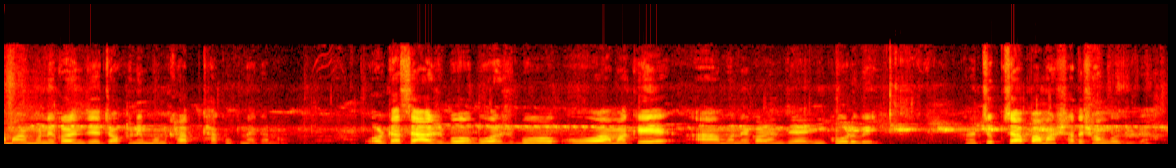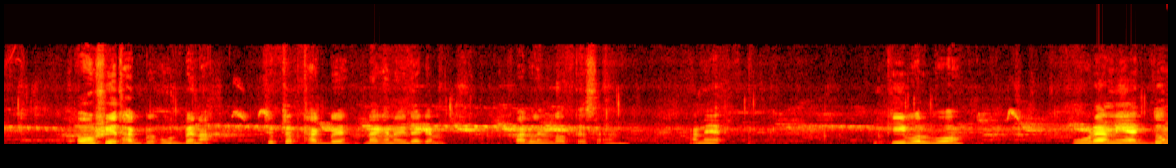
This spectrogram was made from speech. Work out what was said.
আমার মনে করেন যে যখনই মন খারাপ থাকুক না কেন, ওর কাছে আসব, বসবো, ও আমাকে মনে করেন যে ই করবেই। মানে চুপচাপ আমার সাথে সঙ্গ দিবে। ও শুয়ে থাকবে, উঠবে না, চুপচাপ থাকবে, দেখেন ওই দেখেন, পাগলামি করতেছে মানে কি বলব? ওর আমি একদম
